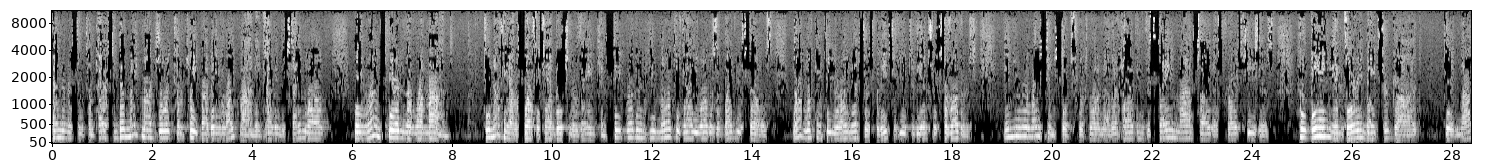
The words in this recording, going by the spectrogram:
tenderness and compassion, then make my joy complete by being like-minded, having the same love, being one spirit and of one mind. Do nothing out of selfish ambition or vain conceit, rather in humility value others above yourselves, not looking to your own interests, but each of you to the interests of others in your relationships with one another, having the same mindset as Christ Jesus, who being in very nature God, did not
